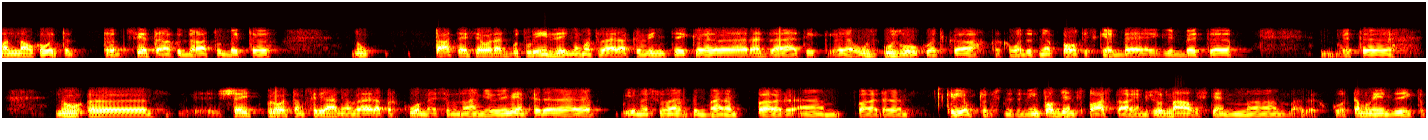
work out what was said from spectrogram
man nav kaut kāda cietāku datu, bet uh, nu, Tā teiks jau varētu būt līdzīga, ņemot vērā, ka viņi tiek uh, redzēti, uh, uz, uzlūkot kā, kā kaut kāda viņa politiskie bēgļi, bet, uh, bet nu, šeit, protams, ir jāņem vērā, par ko mēs runājam, jo viens ir, ja mēs runājam, piemēram, par, um, par Krievu tur, nezinu, inteliģences pārstāvjiem, žurnālistiem, uh, ko tam līdzīgi,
